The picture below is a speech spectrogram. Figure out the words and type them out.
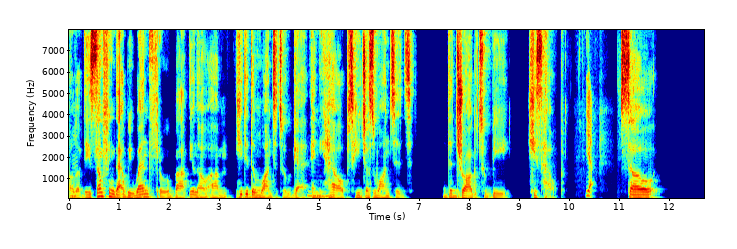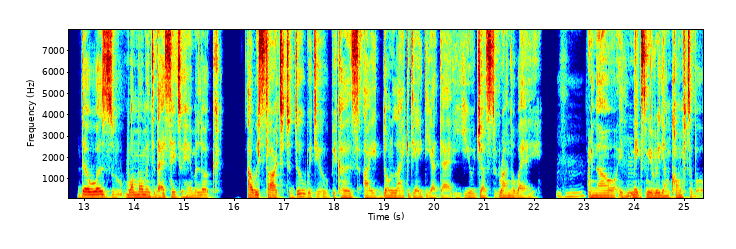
all Mhm. of this. Something that we went through, but you know, um, he didn't want to get any Mm. help. He just wanted the drug to be his help. Yeah. So there was one moment that I say to him, look, I will start to do with you because I don't like the idea that you just run away. hmm You know, it Mhm. makes me really uncomfortable.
